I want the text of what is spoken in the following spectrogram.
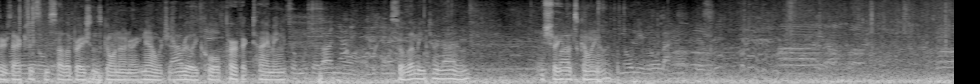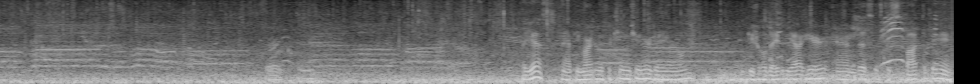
There's actually some celebrations going on right now, which is really cool. Perfect timing. So let me turn around and show you what's going on. Right but yes, happy Martin Luther King Jr. Day, everyone. Beautiful day to be out here, and this is the spot to be. In.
